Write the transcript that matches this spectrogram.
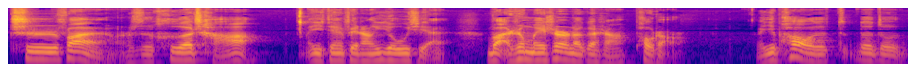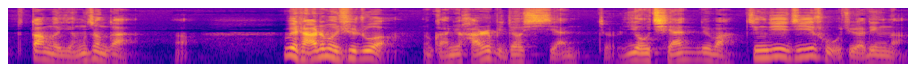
吃饭是喝茶，一天非常悠闲。晚上没事儿呢干啥？泡澡，一泡那都当个营生干啊。为啥这么去做？我感觉还是比较闲，就是有钱，对吧？经济基础决定的。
